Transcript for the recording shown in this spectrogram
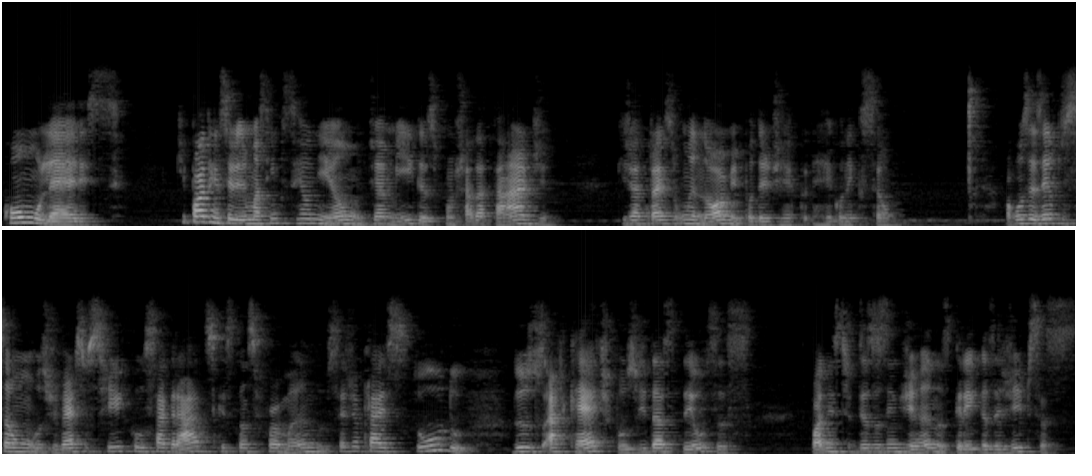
com mulheres, que podem ser uma simples reunião de amigas com chá da tarde, que já traz um enorme poder de reconexão. Alguns exemplos são os diversos círculos sagrados que estão se formando, seja para estudo dos arquétipos e das deusas, podem ser deusas indianas, gregas, egípcias,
